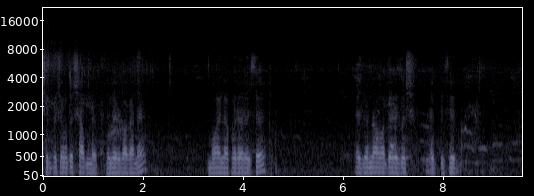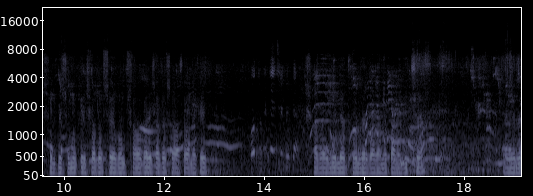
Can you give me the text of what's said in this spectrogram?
শিল্পী সমিতির সামনে, ফুলের বাগানে ময়লা পড়ে রয়েছে। এই জন্য আমাদের এই যে এফডিসির শিল্পী সমিতির সদস্য এবং সহকারী সদস্য আছে অনেকেই। সবাই মিলে ফুলের বাগানে পানি দিচ্ছে। হলো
